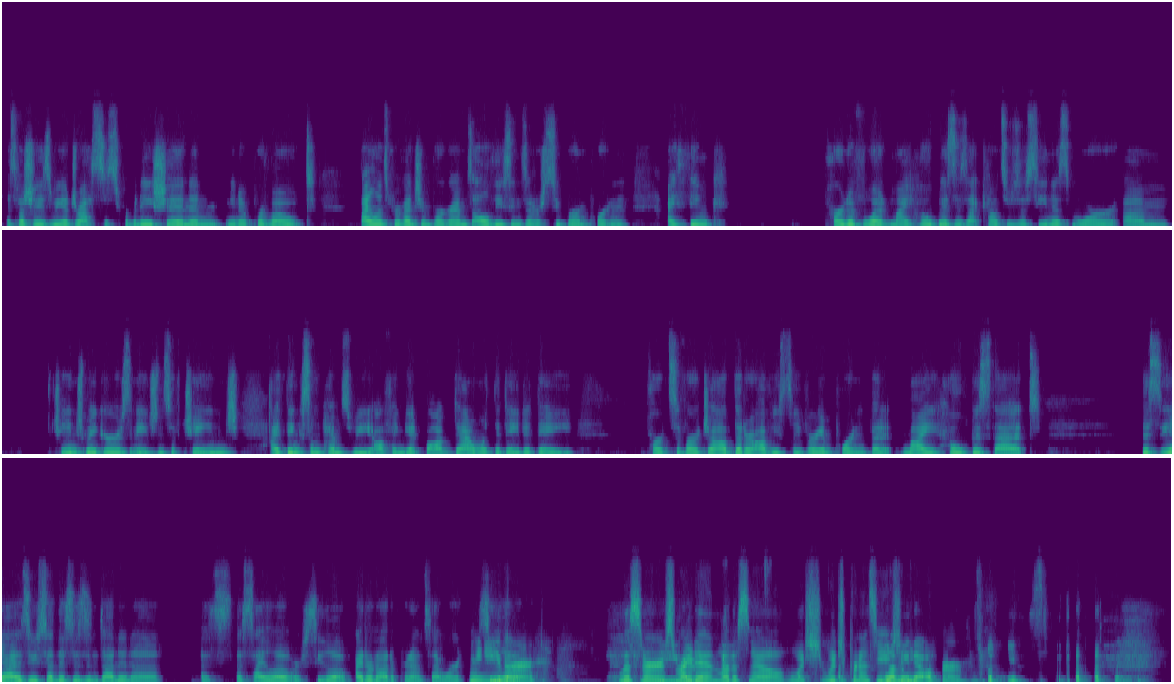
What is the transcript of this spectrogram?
especially as we address discrimination and you know promote violence prevention programs all of these things that are super important. I think part of what my hope is is that counselors are seen as more um, change makers and agents of change. I think sometimes we often get bogged down with the day to day parts of our job that are obviously very important. But my hope is that this, yeah, as you said, this isn't done in a, a, a silo or silo. I don't know how to pronounce that word. Me silo? either. Listeners, write in. Let us know which which pronunciation let me know.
